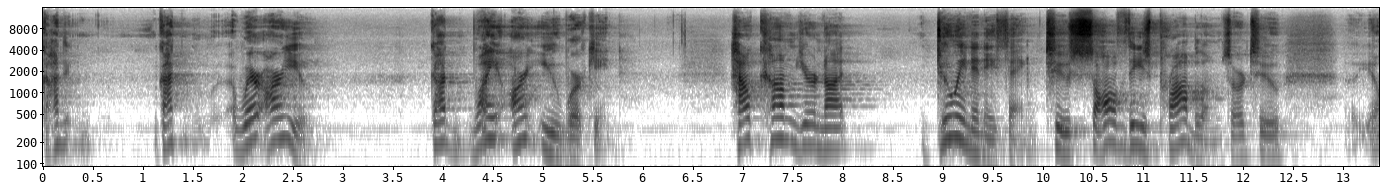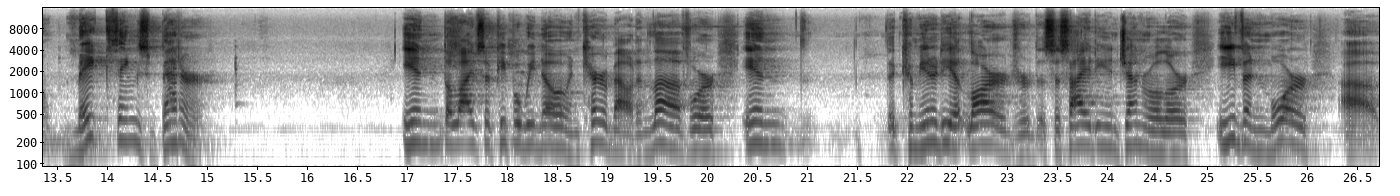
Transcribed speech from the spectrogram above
God, God, where are you? God, why aren't you working? How come you're not doing anything to solve these problems or to you know, make things better in the lives of people we know and care about and love or in the community at large or the society in general, or even more uh,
